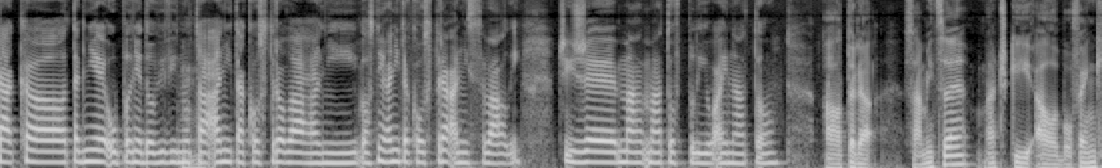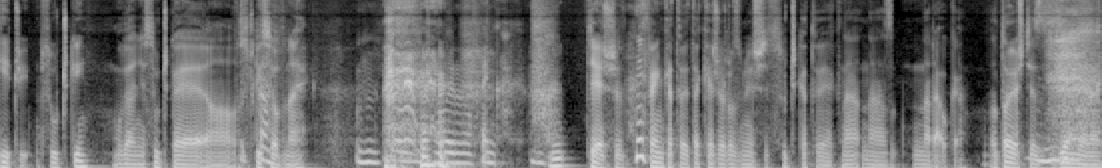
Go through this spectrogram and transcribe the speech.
tak, eh, tak nie je úplne dovyvinutá ani tá kostrová, ani, vlastne ani tá kostra, ani svaly. Čiže má, má to vplyv aj na to. A teda samice, mačky alebo fenky, či súčky, údajne súčka je uh, spisovné Mm, hovoríme o fenkách. Tiež, fenka to je také, že rozumieš, že sučka to je jak na, na, nadávka. To je ešte zjemnené.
